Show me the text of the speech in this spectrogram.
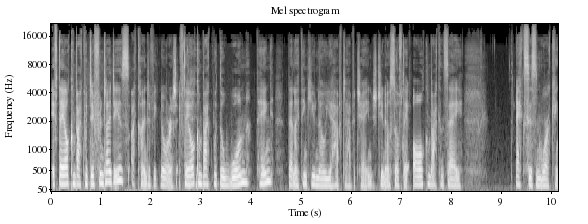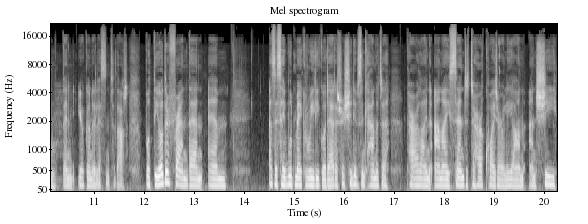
If they all come back with different ideas, I kind of ignore it. If they all come back with the one thing, then I think you know you have to have it changed. You know, so if they all come back and say, X isn't working, then you're going to listen to that. But the other friend, then, um, as I say, would make a really good editor. She lives in Canada, Caroline, and I send it to her quite early on, and she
